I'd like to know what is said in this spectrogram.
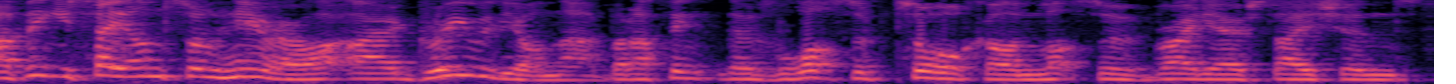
I think you say unsung hero. I, I agree with you on that, but I think there's lots of talk on lots of radio stations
